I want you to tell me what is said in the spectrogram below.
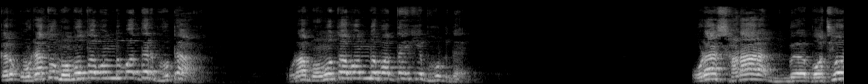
কারণ ওটা তো মমতা বন্দ্যোপাধ্যায়ের ভোটার। ওরা মমতা বন্দ্যোপাধ্যায়কে ভোট দেয়। ওরা সারা বছর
